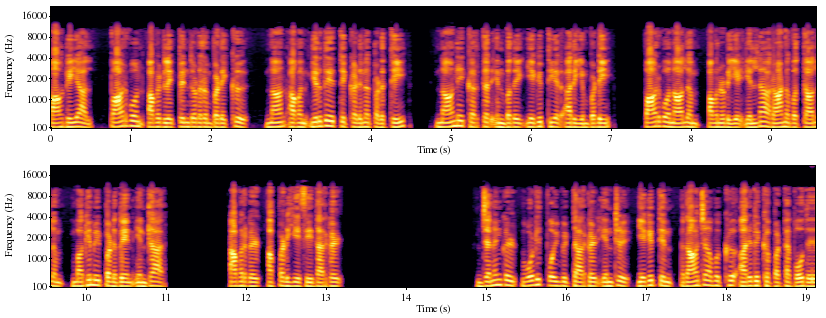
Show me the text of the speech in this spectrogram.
ஆகையால் பார்வோன் அவர்களை பின்தொடரும்படிக்கு நான் அவன் இருதயத்தைக் கடினப்படுத்தி நானே கர்த்தர் என்பதை எகிப்தியர் அறியும்படி பார்வோனாலும் அவனுடைய எல்லா இராணுவத்தாலும் மகிமைப்படுவேன் என்றார். அவர்கள் அப்படியே செய்தார்கள். ஜனங்கள் ஓடிப்போய்விட்டார்கள் என்று எகிப்தின் ராஜாவுக்கு அறிவிக்கப்பட்ட போது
